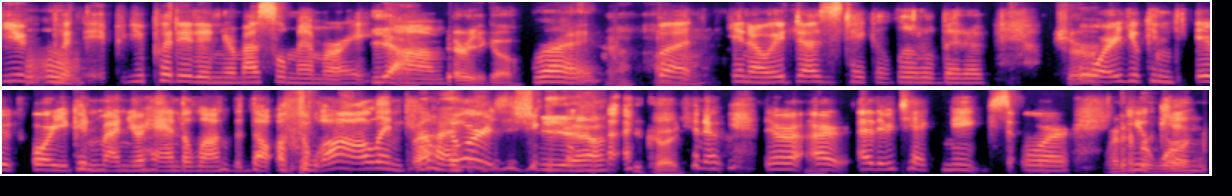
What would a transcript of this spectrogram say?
you Mm-mm. put it- you put it in your muscle memory. yeah. Um, there you go. right Yeah, but uh-huh, you know, it does take a little bit of, sure. or you can, it, or you can run your hand along the, the wall and count Right. doors as you go. yeah, you could. You know, there are other techniques, or Whatever you can-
